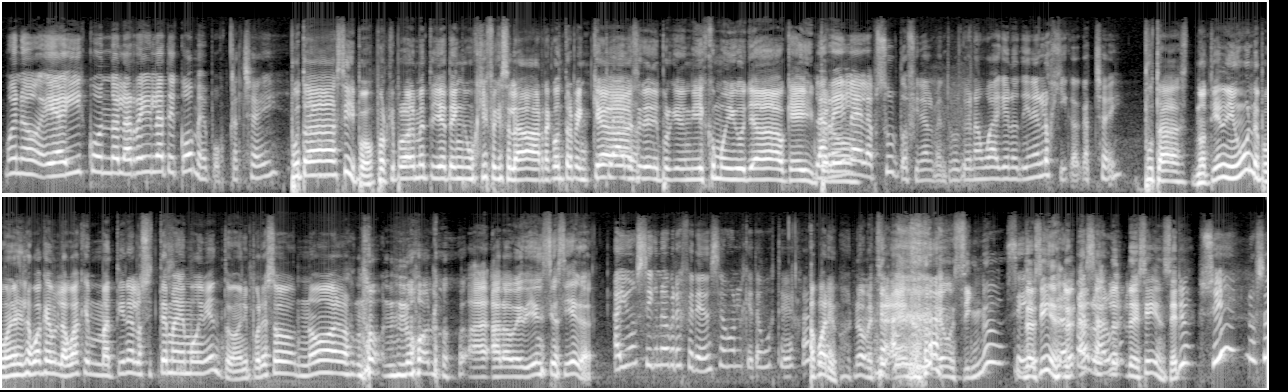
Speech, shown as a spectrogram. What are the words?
Bueno, eh, ahí es cuando la regla te come, pues, ¿cachai? Puta, sí, pues, porque probablemente ya tenga un jefe que se la va a recontrapenquear, Claro. porque y es como digo, ya, ok, La pero... regla del absurdo, finalmente, porque es una weá que no tiene lógica, ¿cachai? Puta, no tiene ninguna, porque es la weá que, la que mantiene los sistemas en movimiento, y por eso no a, no, no a, la obediencia ciega. ¿Hay un signo de preferencia con el que te guste viajar? Acuario, no, mentira. ¿es un signo? Sí, ¿Lo, siguen? ¿lo ¿Lo, has pensado ah, lo decís en serio? Sí, no sé.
